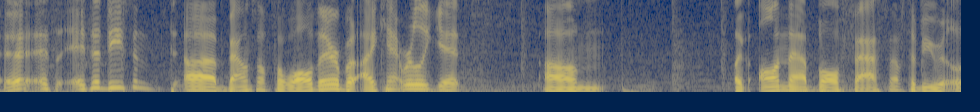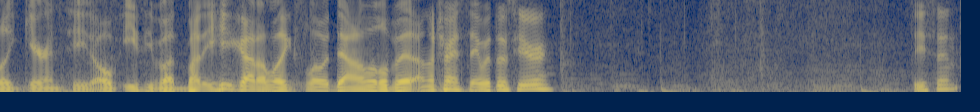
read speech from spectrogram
It's it's a decent uh, bounce off the wall there, but I can't really get um, like on that ball fast enough to be really like, guaranteed. Oh, easy bud, buddy. He gotta like slow it down a little bit. I'm gonna try and stay with this here. Decent.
